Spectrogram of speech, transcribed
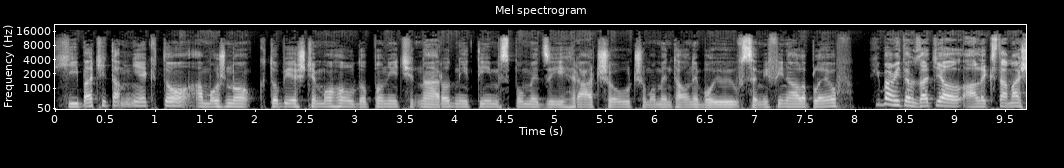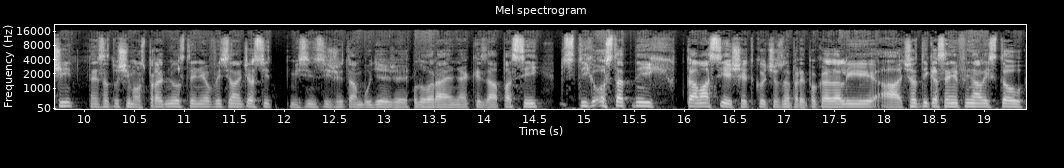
Chýba ti tam niekto a možno kto by ešte mohol doplniť národný tým spomedzi hráčov, čo momentálne bojujú v semifinále playoff? Chyba mi tam zatiaľ Alex Tamaši, ten sa tuším ospravedlnil z tej neoficiálnej časti, myslím si, že tam bude, že odohraje nejaké zápasy. Z tých ostatných tam asi je všetko, čo sme predpokladali a čo sa týka semifinalistov,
